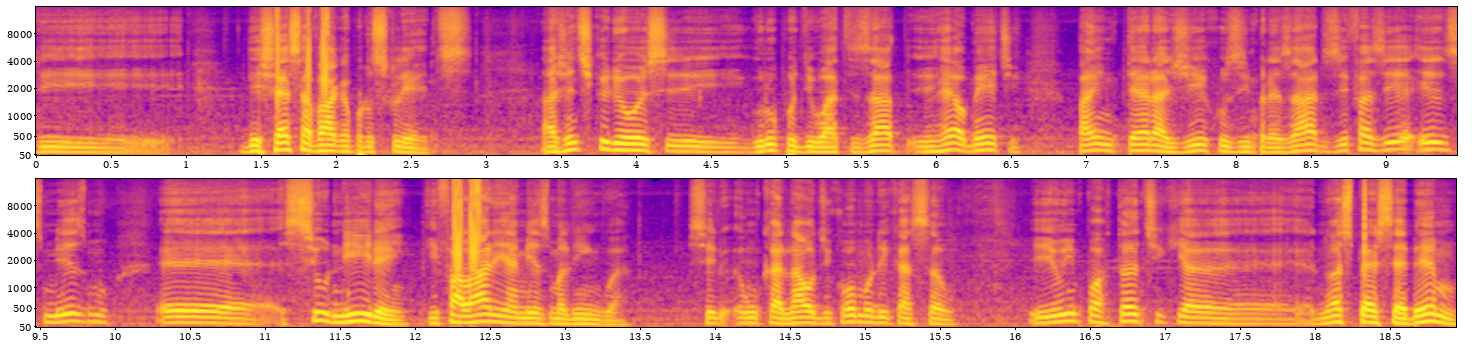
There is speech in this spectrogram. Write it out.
de deixar essa vaga para os clientes. A gente criou esse grupo de WhatsApp realmente para interagir com os empresários e fazer eles mesmos é, se unirem e falarem a mesma língua. Um canal de comunicação. E o importante que é, nós percebemos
